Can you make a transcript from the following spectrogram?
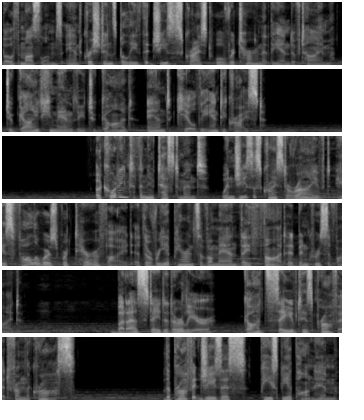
Both Muslims and Christians believe that Jesus Christ will return at the end of time to guide humanity to God and kill the Antichrist. According to the New Testament, when Jesus Christ arrived, his followers were terrified at the reappearance of a man they thought had been crucified. But as stated earlier, God saved his prophet from the cross. The prophet Jesus, peace be upon him,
